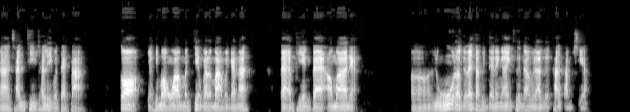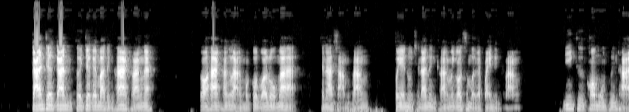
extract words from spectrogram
นะชั้นทีมชั้นลีกมันแตกต่าง ก็อย่างที่บอกว่ามันเทียบกันลำบากเหมือนกันนะแต่เพียงแต่เอามาเนี่ยเอ่อรู้เราจะได้ตัดสินใจได้ง่ายขึ้นนะเวลาเลือกข้างตามเชียร์การเจอกันเคยเจอกันมาถึงห้าครั้งนะ ก็ห้าครั้งหลังปรากฏว่าโรม่าชนะสามครั้งฟยนูชนะหนึ่งครั้ง แล้วก็เสมอกันไปหนึ่งครั้ง นี่คือข้อมูลพื้นฐาน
